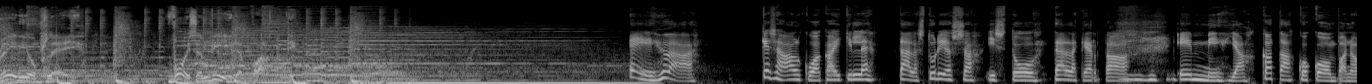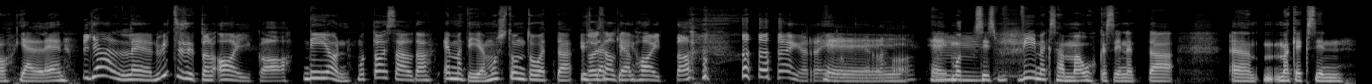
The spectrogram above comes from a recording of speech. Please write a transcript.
Radio Play. Voisen viihdepartti. Ei, hyvää kesä alkua kaikille. Täällä studiossa istuu tällä kertaa Emmi ja Kata kokoonpano jälleen. Jälleen, vitsi sitten on aikaa. Niin on, mutta toisaalta en mä tiedä, musta tuntuu, että yhtäkkiä... Toisaalta ei haittaa. ei Hei, hei. Mm. mutta siis viimeksi mä uhkasin, että äh, mä keksin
